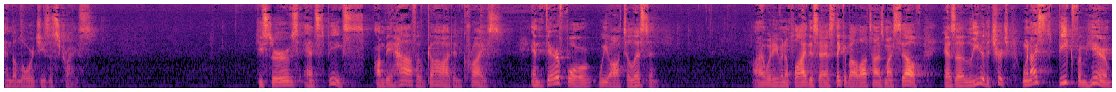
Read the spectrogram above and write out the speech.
and the Lord Jesus Christ. He serves and speaks on behalf of God and Christ, and therefore we ought to listen. I would even apply this as I think about a lot of times myself as a leader of the church. When I speak from here,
